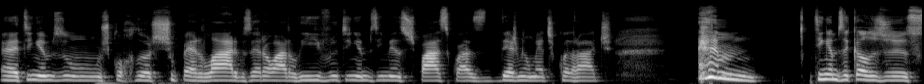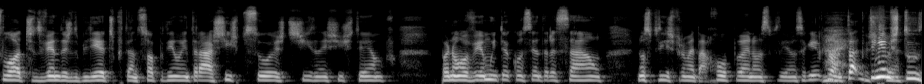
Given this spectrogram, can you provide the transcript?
Uh, tínhamos uns corredores super largos, era ao ar livre, tínhamos imenso espaço, quase 10 mil metros quadrados. Tínhamos aqueles eh, slots de vendas de bilhetes, portanto só podiam entrar X pessoas de X em X tempo, para não haver muita concentração, não se podia experimentar roupa, não se podia não sei o quê. Pronto, tá- pois tínhamos foi. tudo.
